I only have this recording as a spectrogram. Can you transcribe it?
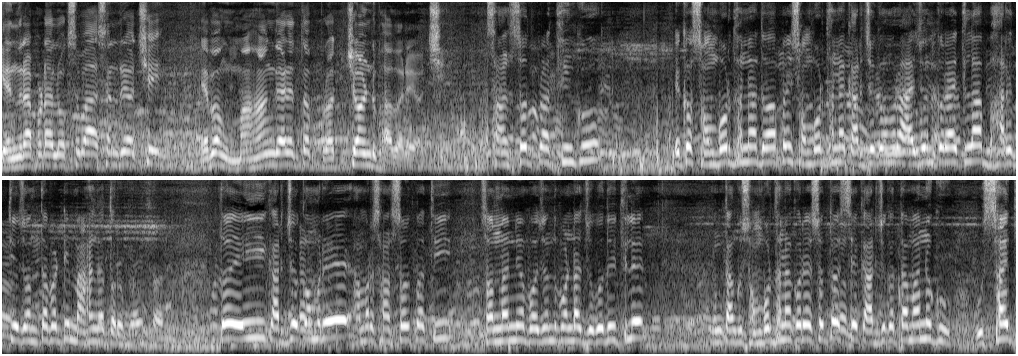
কেন্দ্রাপড়া লোকসভা আসনরে অছি এবং মাহাঙ্গারে তো প্রচণ্ড ভাবরে অছি সাংসদ প্রার্থীঙ্কু ଏକ ସମ୍ବର୍ଦ୍ଧନା ଦେବା ପାଇଁ ସମ୍ବର୍ଦ୍ଧନା କାର୍ଯ୍ୟକ୍ରମର ଆୟୋଜନ କରାଯାଇଥିଲା ଭାରତୀୟ ଜନତା ପାର୍ଟି ମାହାଙ୍ଗା ତରଫରୁ ତ ଏହି କାର୍ଯ୍ୟକ୍ରମରେ ଆମର ସାଂସଦ ପ୍ରାର୍ଥୀ ସମ୍ମାନୀୟ ବୈଜନ୍ତ ପଣ୍ଡା ଯୋଗ ଦେଇଥିଲେ ଏବଂ ତାଙ୍କୁ ସମ୍ବର୍ଦ୍ଧନା କରିବା ସହିତ ସେ କାର୍ଯ୍ୟକର୍ତ୍ତାମାନଙ୍କୁ ଉତ୍ସାହିତ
